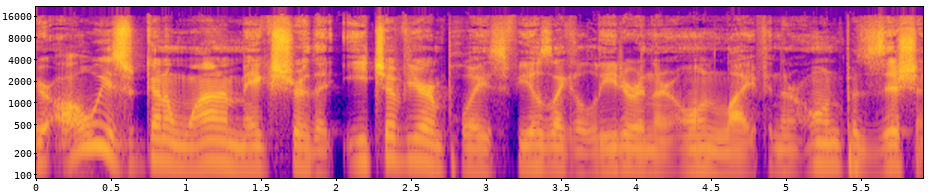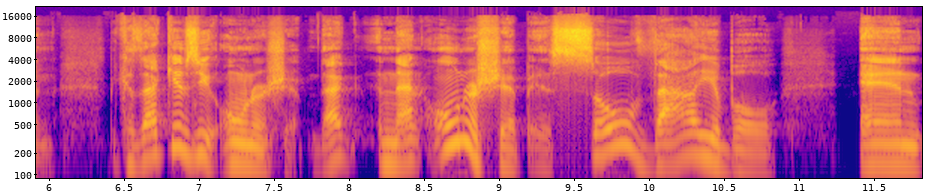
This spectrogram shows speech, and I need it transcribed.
you're always going to want to make sure that each of your employees feels like a leader in their own life, in their own position, because that gives you ownership. That and that ownership is so valuable and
